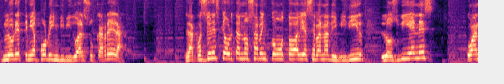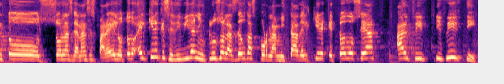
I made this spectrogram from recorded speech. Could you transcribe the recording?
Gloria tenía por individual su carrera. La cuestión es que ahorita no saben cómo todavía se van a dividir los bienes, cuántos son las ganancias para él o todo. Él quiere que se dividan incluso las deudas por la mitad. Él quiere que todo sea al 50-50.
